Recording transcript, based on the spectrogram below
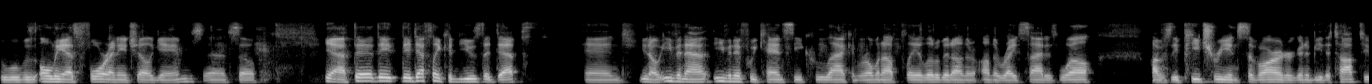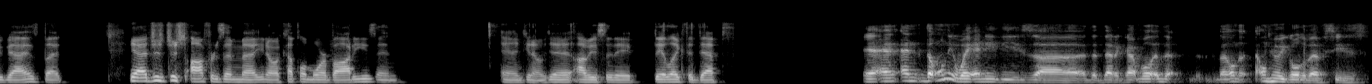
who was only has four NHL games. Uh, so yeah, they, they they definitely could use the depth. And you know, even at, even if we can see Kulak and Romanov play a little bit on the on the right side as well, obviously Petry and Savard are going to be the top two guys. But yeah, it just just offers them uh, you know a couple more bodies and and you know obviously they they like the depth. Yeah, and, and the only way any of these uh that, that got well the, the only, only way Goloubef sees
